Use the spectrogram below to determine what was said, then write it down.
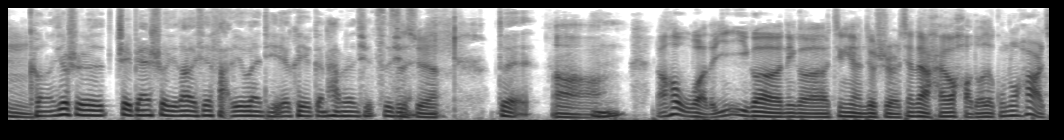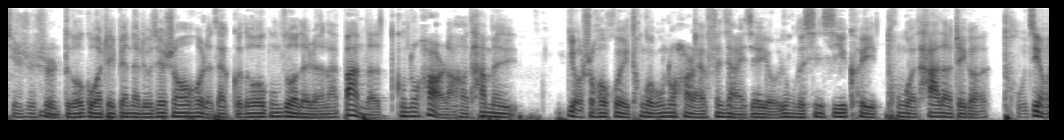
嗯，可能就是这边涉及到一些法律问题，也可以跟他们去咨询。咨询对，啊，嗯，然后我的一一个那个经验就是，现在还有好多的公众号其实是德国这边的留学生或者在德国工作的人来办的公众号，然后他们有时候会通过公众号来分享一些有用的信息，可以通过他的这个途径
